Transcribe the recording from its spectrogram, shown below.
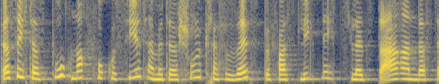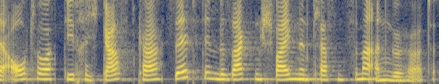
Dass sich das Buch noch fokussierter mit der Schulklasse selbst befasst, liegt nicht zuletzt daran, dass der Autor Dietrich Garstka selbst dem besagten schweigenden Klassenzimmer angehörte.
